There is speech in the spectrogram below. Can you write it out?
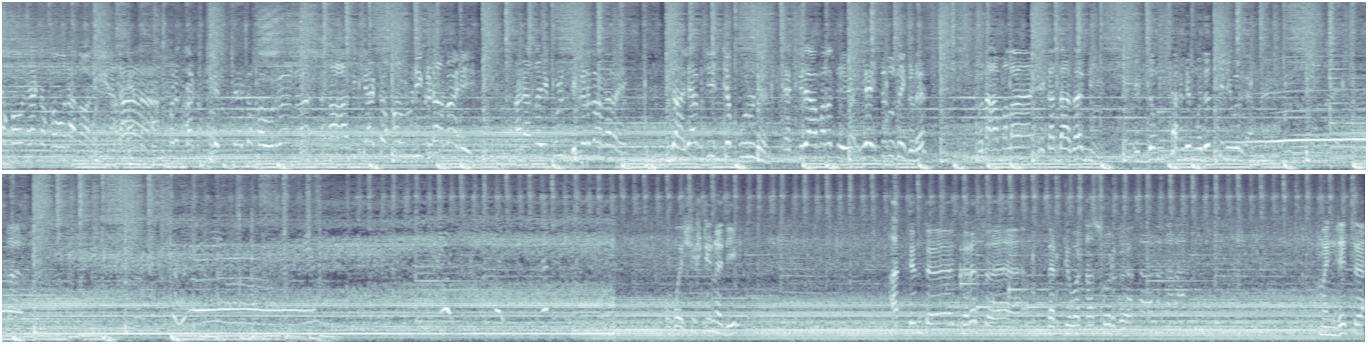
टोकावरून ना, हा, आम्ही त्या टोकावरून इकडे आलो आहे आणि आता इकडून तिकडे जाणार आहे झाली आमची इच्छा पूर्ण ऍक्च्युली आम्हाला ते यायचंच होतं इकडं पण आम्हाला एका दादांनी एकदम चांगली मदत केली बरं का वैशिष्ट्य नदी अत्यंत खरंच अं, धरतीवरचा स्वर्ग. म्हणजेच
